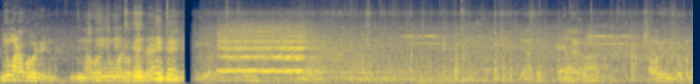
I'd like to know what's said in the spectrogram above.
ನೀವು ಮಾಡಕ್ ಹೋಗ್ಬೇಡ್ರಿ ಇದನ್ನ. ಇದನ್ನ ಯಾವಾಗ ನೀವು ಮಾಡ್ಬೇಕಂದ್ರೆ. ಅವಾಗ ನಿಮ್ಗೆ ಓಪನ್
